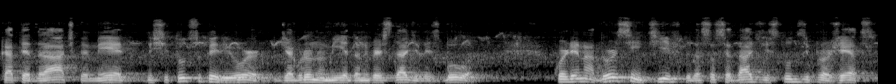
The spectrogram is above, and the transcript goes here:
catedrático emérito do Instituto Superior de Agronomia da Universidade de Lisboa, coordenador científico da Sociedade de Estudos e Projetos,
